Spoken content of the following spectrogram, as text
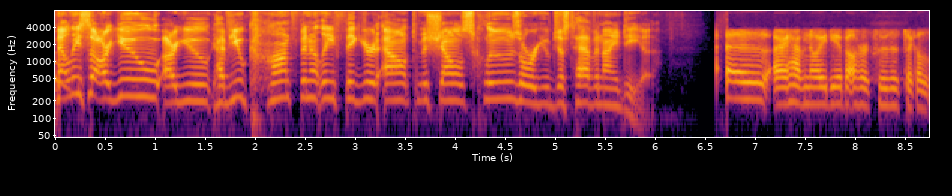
Now, Lisa, are you are you have you confidently figured out Michelle's clues, or you just have an idea? Uh, I have no idea about her clues. It's like a,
